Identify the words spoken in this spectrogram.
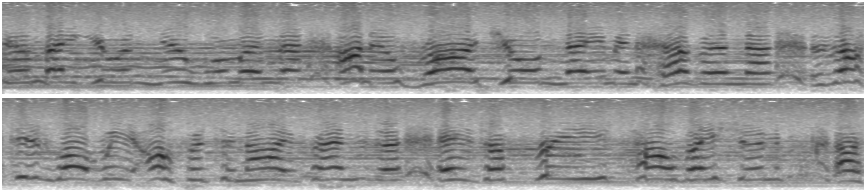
He'll make you a new woman, and He'll write your name in heaven. That is what we offer tonight, friends. It's a free salvation, a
